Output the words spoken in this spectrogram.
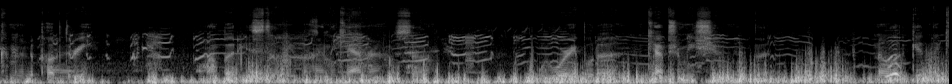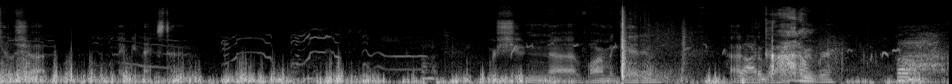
coming into pub three. My buddy is still behind the camera, so we were able to capture me shooting, but no luck getting a kill shot. Maybe next time. We're shooting uh, Varmageddon out Got of him. the Got Black him. River. Oh,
